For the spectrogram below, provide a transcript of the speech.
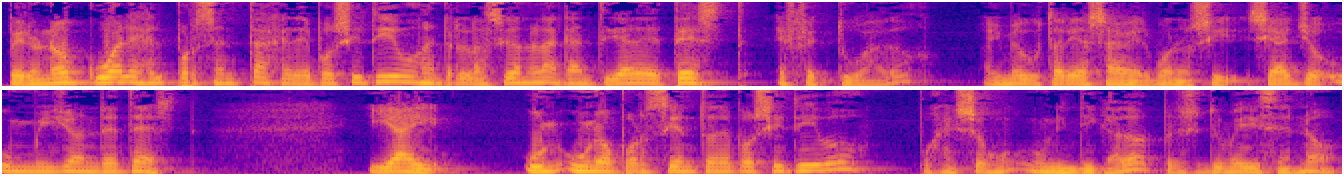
pero no cuál es el porcentaje de positivos en relación a la cantidad de test efectuados. A mí me gustaría saber, bueno, si se ha hecho un millón de test y hay un 1% de positivos, pues eso es un indicador. Pero si tú me dices, no,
